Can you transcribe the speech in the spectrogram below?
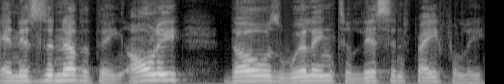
And this is another thing only those willing to listen faithfully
